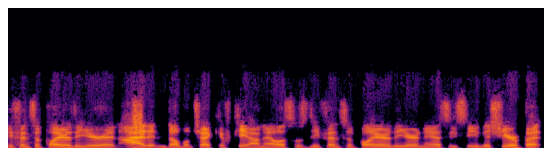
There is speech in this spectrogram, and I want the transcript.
defensive player of the year, and I didn't double check if Keon Ellis was defensive player of the year in the SEC this year, but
